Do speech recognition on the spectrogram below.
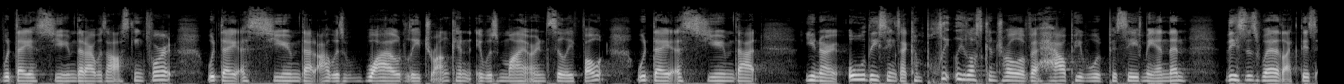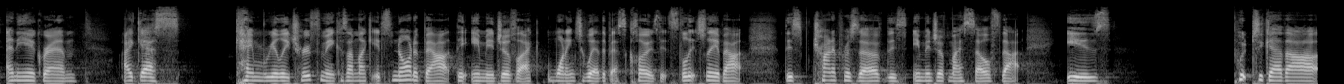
would they assume that I was asking for it? Would they assume that I was wildly drunk and it was my own silly fault? Would they assume that you know, all these things I completely lost control over how people would perceive me. And then this is where like this Enneagram, I guess, came really true for me because I'm like, it's not about the image of like wanting to wear the best clothes. It's literally about this trying to preserve this image of myself that is put together,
